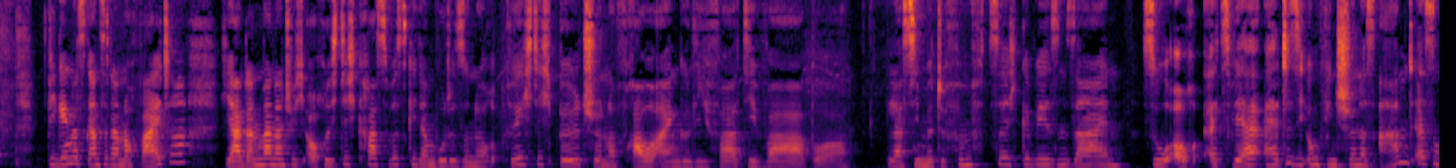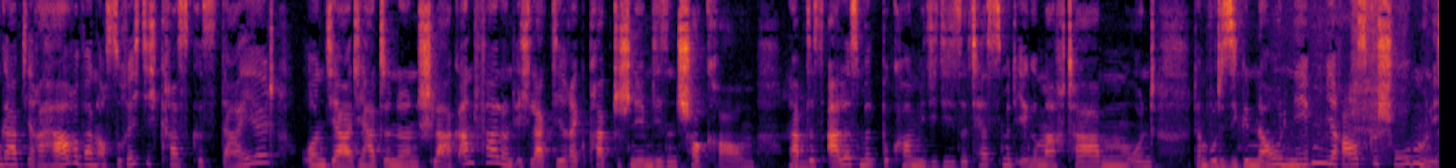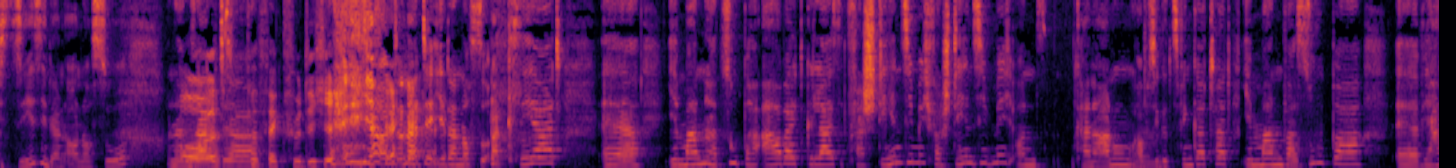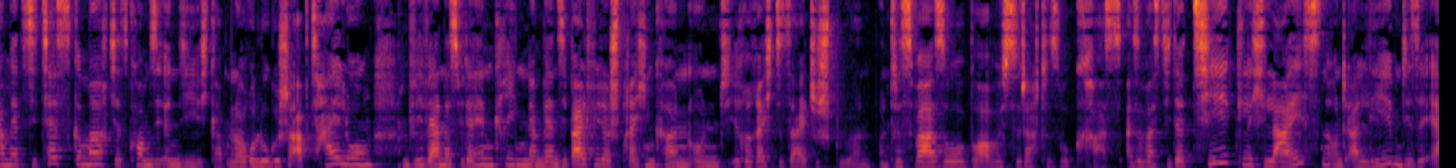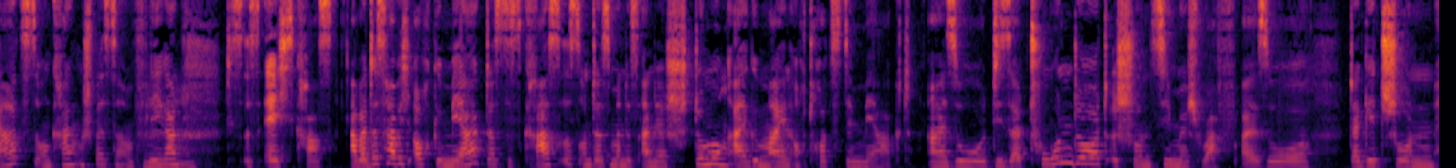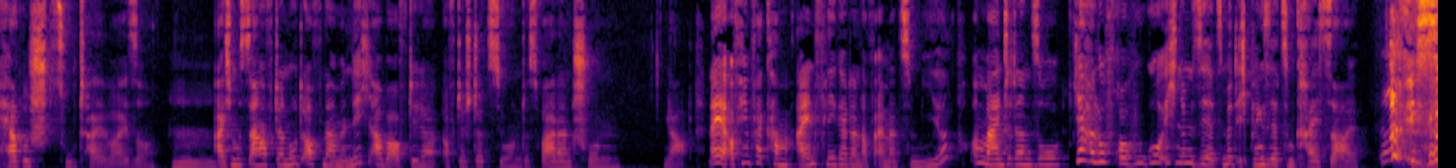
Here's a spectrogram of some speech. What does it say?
wie ging das Ganze dann noch weiter? Ja, dann war natürlich auch richtig krass Whisky. Dann wurde so eine richtig bildschöne Frau eingeliefert. Die war, boah, lass sie Mitte 50 gewesen sein. So auch, als wäre, hätte sie irgendwie ein schönes Abendessen gehabt. Ihre Haare waren auch so richtig krass gestylt. Und ja, die hatte einen Schlaganfall und ich lag direkt praktisch neben diesem Schockraum und habe das alles mitbekommen, wie die diese Tests mit ihr gemacht haben. Und dann wurde sie genau neben mir rausgeschoben und ich sehe sie dann auch noch so. Und dann oh, sagt das ist er, perfekt für dich. ja, und dann hat er ihr dann noch so erklärt, äh, ihr Mann hat super Arbeit geleistet. Verstehen Sie mich? Verstehen Sie mich? Und keine Ahnung, ob sie gezwinkert hat. Ihr Mann war super. Äh, wir haben jetzt die Tests gemacht. Jetzt kommen sie in die, ich glaube, neurologische Abteilung. Wir werden das wieder hinkriegen. Dann werden sie bald wieder sprechen können und ihre rechte Seite spüren. Und das war so, boah, wo ich so dachte, so krass. Also was die da täglich leisten und erleben, diese Ärzte und Krankenschwestern und Pflegern, mhm. Das ist echt krass. Aber das habe ich auch gemerkt, dass das krass ist und dass man das an der Stimmung allgemein auch trotzdem merkt. Also dieser Ton dort ist schon ziemlich rough. Also da geht schon herrisch zu teilweise. Hm. Aber ich muss sagen, auf der Notaufnahme nicht, aber auf der, auf der Station. Das war dann schon, ja. Naja, auf jeden Fall kam ein Pfleger dann auf einmal zu mir und meinte dann so, ja, hallo Frau Hugo, ich nehme Sie jetzt mit, ich bringe Sie jetzt zum Kreissaal. Ich so,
